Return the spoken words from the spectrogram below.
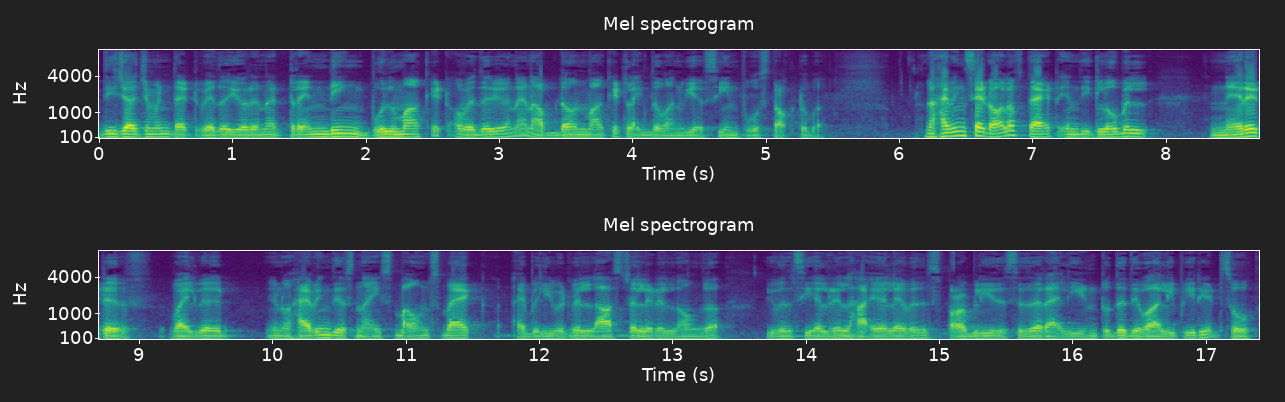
the judgment that whether you're in a trending bull market or whether you're in an up down market like the one we have seen post October. Now, having said all of that, in the global narrative, while we're you know having this nice bounce back, I believe it will last a little longer you will see a little higher levels. Probably this is a rally into the Diwali period. So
